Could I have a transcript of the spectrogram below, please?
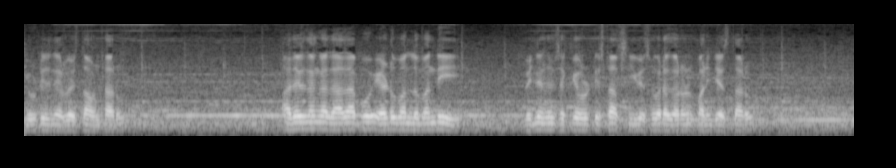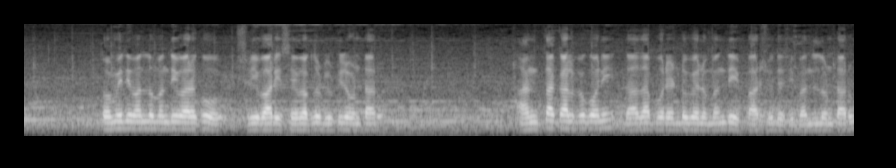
duties నిర్వహిస్తూ ఉంటారు. అదేవిధంగా దాదాపు ఏడు వందల మంది vigilance and security staff CVS వారి ఆధ్వర్యంలో పనిచేస్తారు. తొమ్మిది వందల మంది వరకు శ్రీవారి సేవకులు డ్యూటీలో ఉంటారు. అంతా కలుపుకొని దాదాపు రెండు వేల మంది పారిశుద్ధ్య సిబ్బందులు ఉంటారు.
